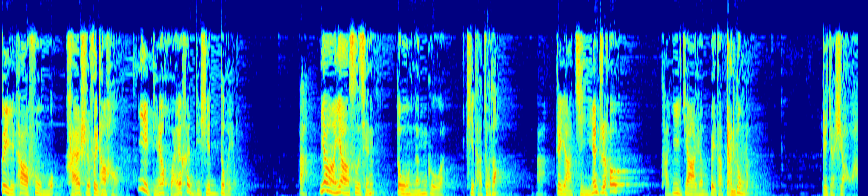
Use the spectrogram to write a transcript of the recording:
对他父母还是非常好，一点怀恨的心都没有，啊，样样事情都能够啊替他做到，啊，这样几年之后，他一家人被他感动了，这叫孝啊，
